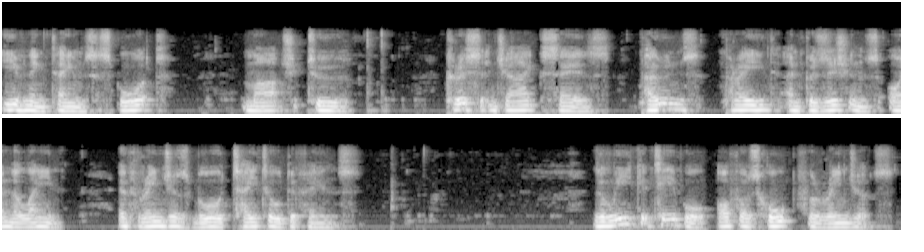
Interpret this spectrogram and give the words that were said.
Evening Times Sport, March 2. Chris Jack says pounds, pride and positions on the line if Rangers blow title defence. The league table offers hope for Rangers.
